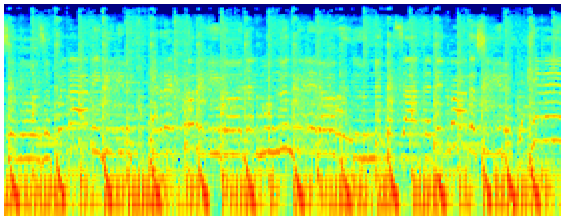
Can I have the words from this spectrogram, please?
Papa know it all. Very little knowledge is dangerous. Stop for me.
